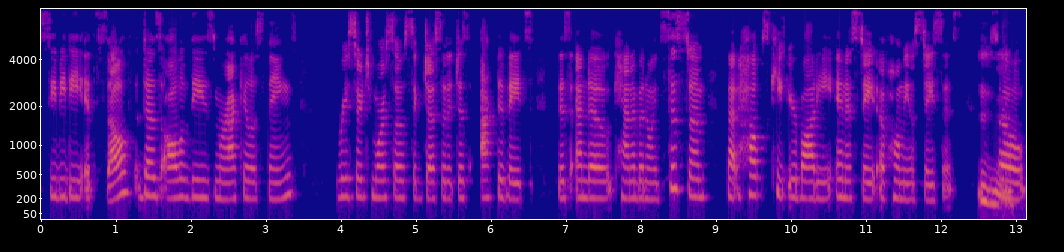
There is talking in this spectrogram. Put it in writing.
CBD itself does all of these miraculous things. Research more so suggests that it just activates this endocannabinoid system that helps keep your body in a state of homeostasis. Mm-hmm. So,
